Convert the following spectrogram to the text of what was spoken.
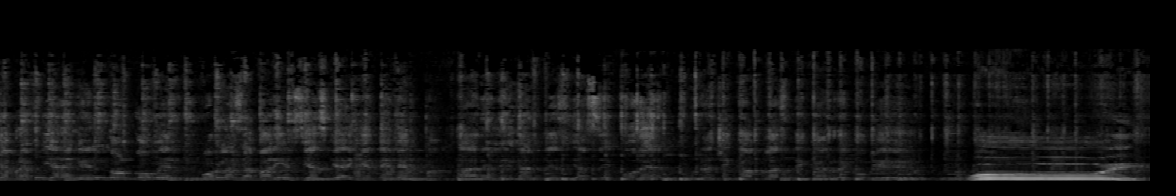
que prefieren el no comer por las apariencias que hay que tener para andar elegantes y así poder una chica plástica recoger. Uy.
